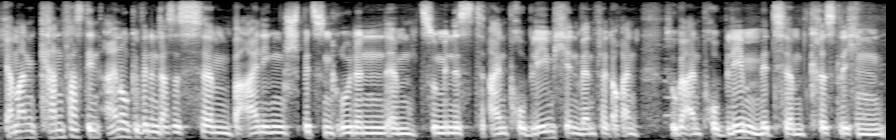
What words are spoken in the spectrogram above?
Ja, man kann fast den Eindruck gewinnen, dass es ähm, bei einigen Spitzengrünen ähm, zumindest ein Problemchen, wenn vielleicht auch ein, sogar ein Problem mit ähm, christlichen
